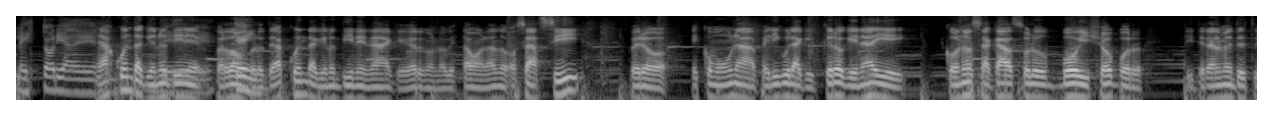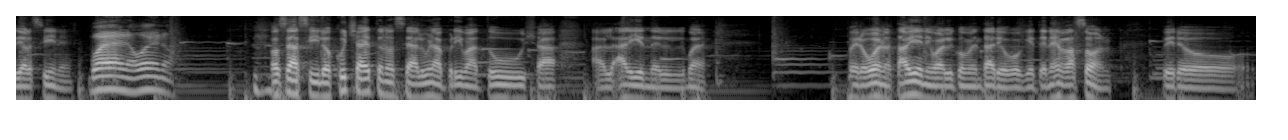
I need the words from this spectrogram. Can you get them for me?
la historia de. Te das cuenta que no de tiene, perdón, Kane. pero te das cuenta que no tiene nada que ver con lo que estamos hablando. O sea, sí, pero es como una película que creo que nadie conoce acá, solo voy y yo por literalmente estudiar cine. Bueno, bueno. O sea, si lo escucha esto, no sé, alguna prima tuya, al- alguien del. Bueno. Pero bueno, está bien igual el comentario, porque tenés razón. Pero.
